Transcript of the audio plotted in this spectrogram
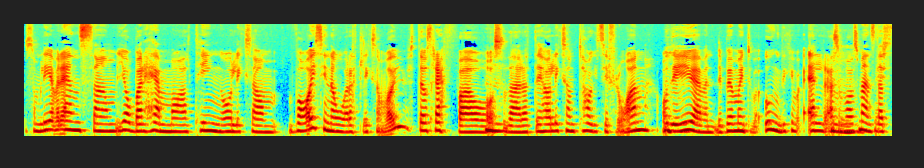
som lever ensam, jobbar hemma och allting och liksom var i sina år att liksom vara ute och träffa och, Mm. och sådär. Att det har liksom tagits ifrån. Och det är ju även, det behöver man inte vara ung, det kan vara äldre, alltså Mm, vad som helst. Att,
